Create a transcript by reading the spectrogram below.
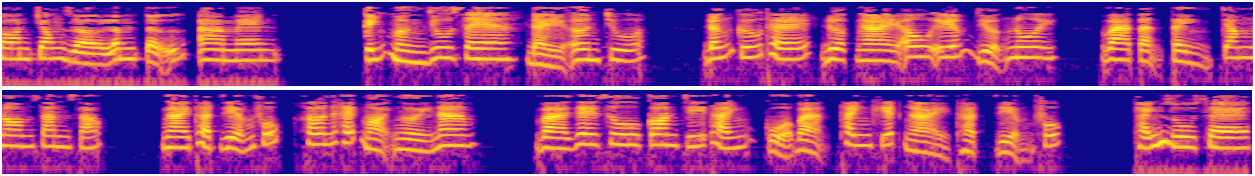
con trong giờ lâm tử. Amen. Kính mừng Du Xe, đầy ơn Chúa. Đấng cứu thế, được Ngài âu yếm dưỡng nuôi, và tận tình chăm nom săn sóc. Ngài thật diễm phúc hơn hết mọi người nam, và Giêsu con chí thánh của bạn thanh khiết Ngài thật diễm phúc. Thánh Du Xe,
